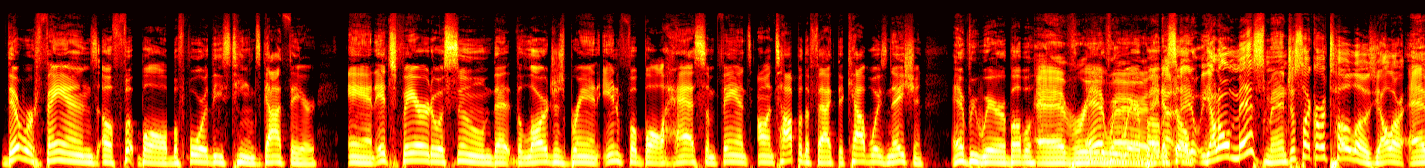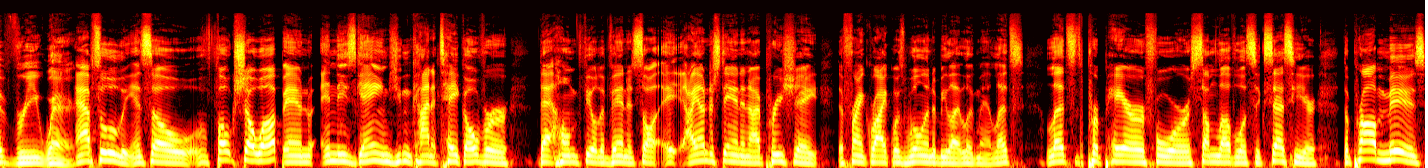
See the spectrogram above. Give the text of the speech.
there were fans of football before these teams got there, and it's fair to assume that the largest brand in football has some fans. On top of the fact that Cowboys Nation everywhere, Bubba, Everywhere. everywhere, Bubba. don't- So don't- y'all don't miss, man. Just like our Tolos, y'all are everywhere. Absolutely. And so folks show up, and in these games, you can kind of take over that home field advantage. So I- I understand and I appreciate that Frank Reich was willing to be like, look, man, let's let's prepare for some level of success here. The problem is,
